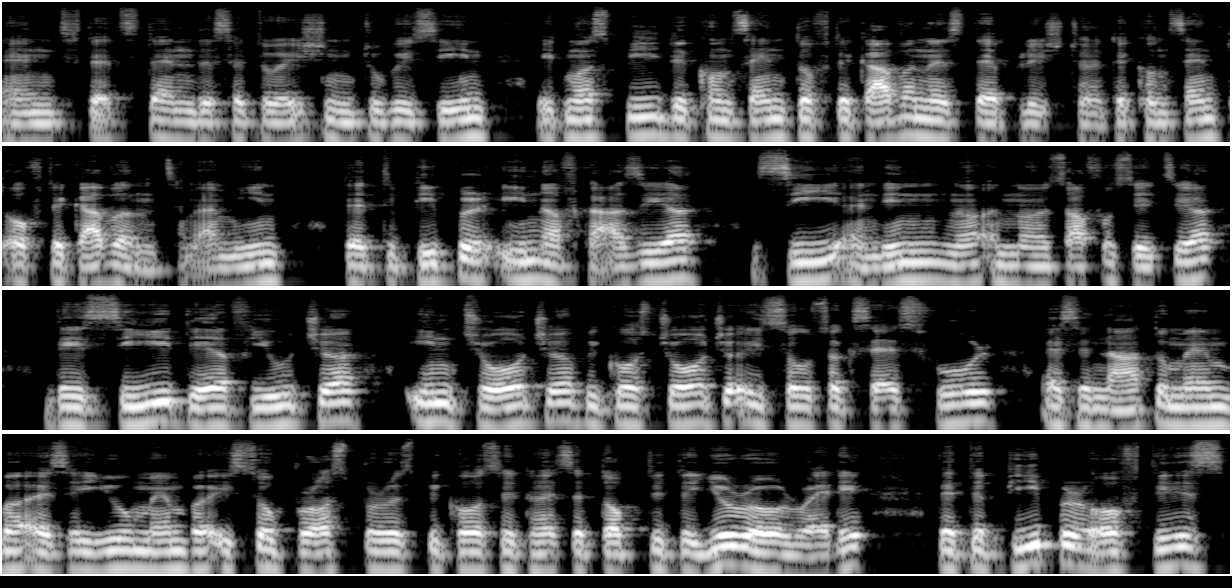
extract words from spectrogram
And that's then the situation to be seen. It must be the consent of the governed established, uh, the consent of the governed. I mean, that the people in Abkhazia see and in South Ossetia they see their future in Georgia because Georgia is so successful as a NATO member, as a EU member, is so prosperous because it has adopted the euro already, that the people of this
